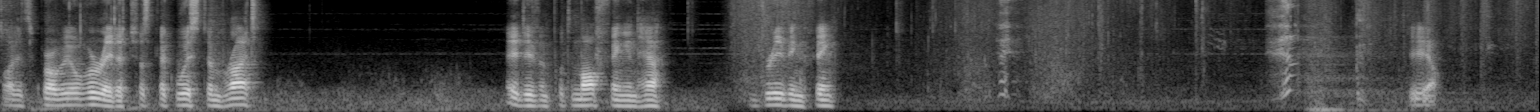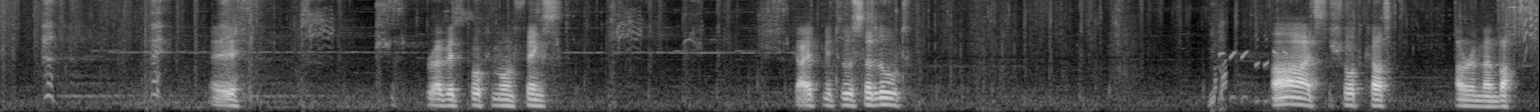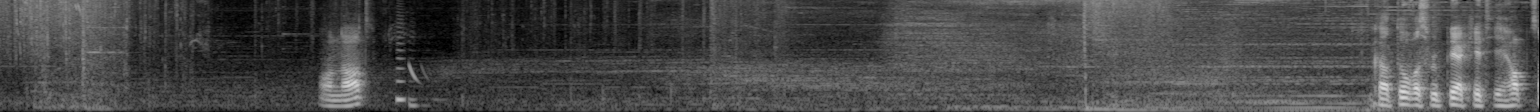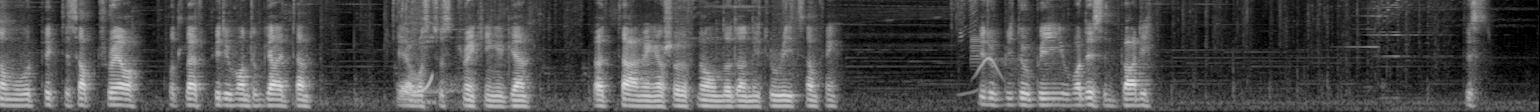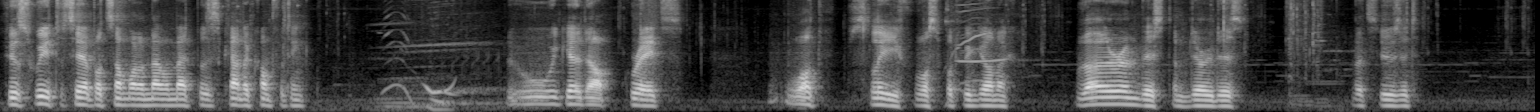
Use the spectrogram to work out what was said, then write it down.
But it's probably overrated, just like wisdom, right? They'd even put a mouth thing in here. Breathing thing. Yeah. Hey. Rabbit Pokemon things. Guide me to the salute. Ah, it's the shortcut. I remember. Or not. Cordova's repair kit. He hoped someone would pick this up trail, but left BD-1 to guide them. Yeah, I was just drinking again. Bad timing, I should have known that I need to read something. Bidooby, what is it, buddy? This feels weird to say about someone I've never met, but it's kinda comforting. Do we get upgrades? What sleeve was what we gonna... Valor and wisdom, there it is. Let's use it.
